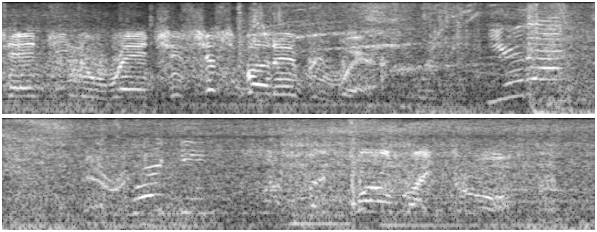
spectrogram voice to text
Santino Ranches, just about everywhere. Hear that? It's working. Let's plow right through them.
